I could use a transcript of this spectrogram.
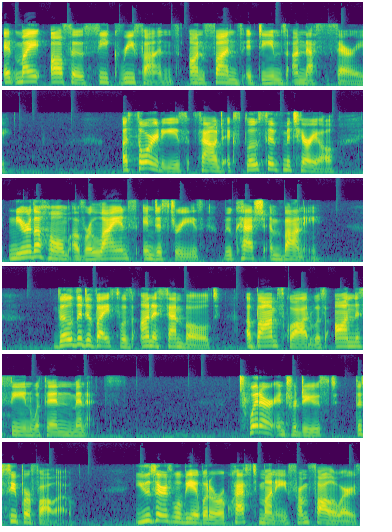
It might also seek refunds on funds it deems unnecessary. Authorities found explosive material near the home of Reliance Industries' Mukesh Ambani. Though the device was unassembled, a bomb squad was on the scene within minutes. Twitter introduced the Super Follow. Users will be able to request money from followers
